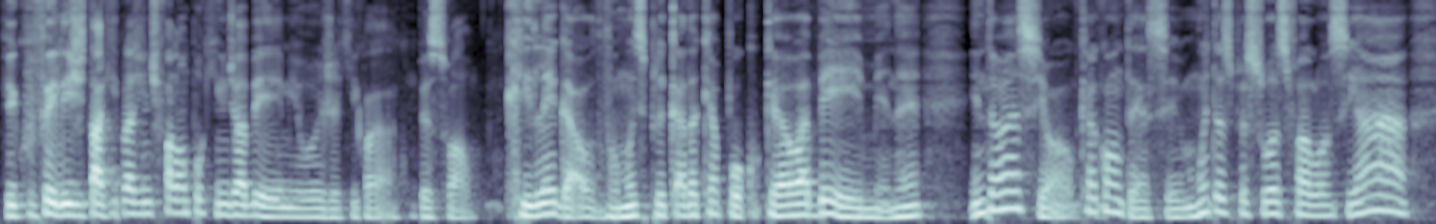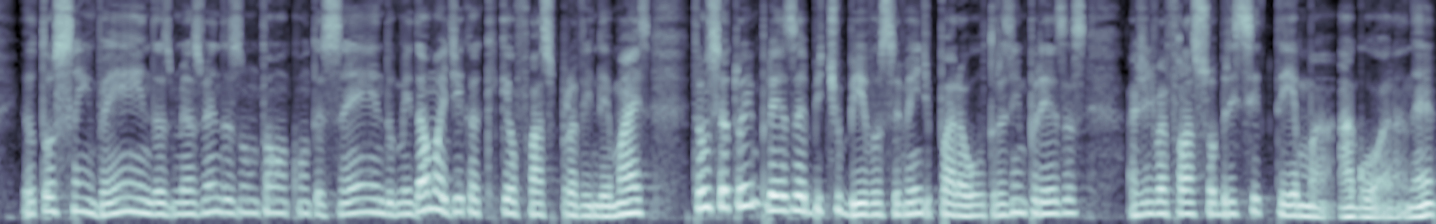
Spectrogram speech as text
fico feliz de estar aqui para a gente falar um pouquinho de ABM hoje aqui com, a, com o pessoal. Que legal. Vamos explicar daqui a pouco o que é o ABM, né? Então é assim, ó, o que acontece? Muitas pessoas falam assim: "Ah, eu tô sem vendas, minhas vendas não estão acontecendo, me dá uma dica aqui que eu faço para vender mais". Então, se a tua empresa é B2B, você vende para outras empresas, a gente vai falar sobre esse tema agora, né?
